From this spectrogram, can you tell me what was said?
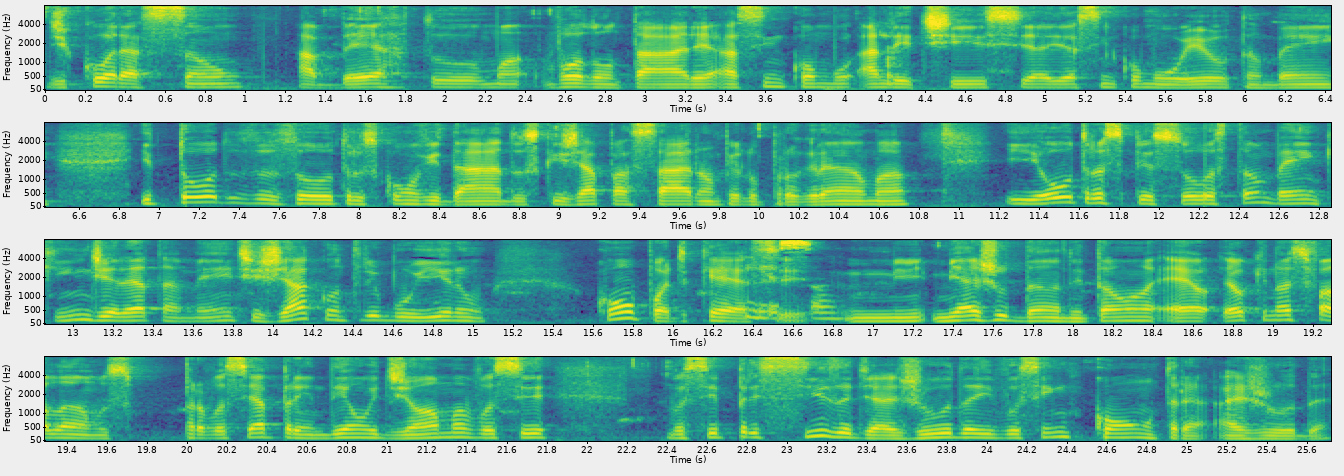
de coração aberto, uma voluntária, assim como a Letícia e assim como eu também, e todos os outros convidados que já passaram pelo programa e outras pessoas também que indiretamente já contribuíram com o podcast, me, me, ajudando. Então é, é o que nós falamos. Para você aprender um idioma, você você precisa de ajuda e você encontra ajuda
